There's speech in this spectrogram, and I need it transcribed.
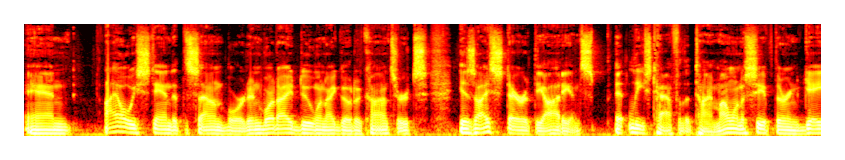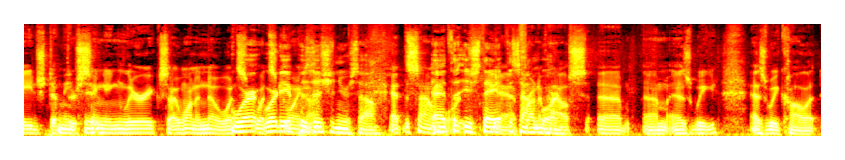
and I always stand at the soundboard, and what I do when I go to concerts is I stare at the audience at least half of the time. I want to see if they're engaged, if Me they're too. singing lyrics. I want to know what's where what's where do you going on. position yourself? At the soundboard. At the- you stay at Yeah, the front of soundboard. house, uh, um, as we as we call it,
